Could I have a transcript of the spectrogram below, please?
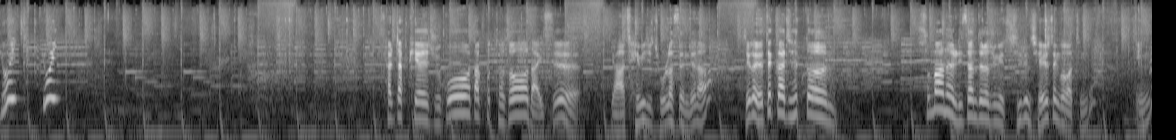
요잇 요잇 살짝 피해주고 딱 붙어서 나이스 야 데미지 졸라 센데 나? 제가 여태까지 했던 수많은 리산드라 중에 질은 제일 센 것 같은데? 잉?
